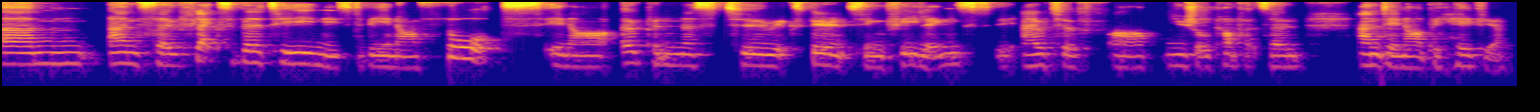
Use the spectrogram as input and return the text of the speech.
Um, and so flexibility needs to be in our thoughts, in our openness to experiencing feelings out of our usual comfort zone, and in our behavior.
